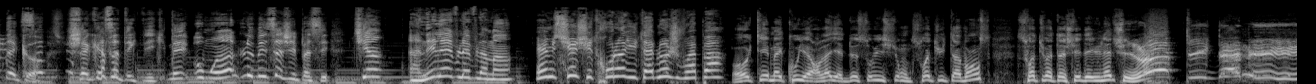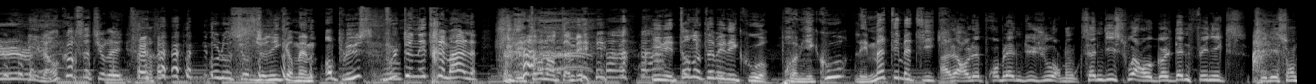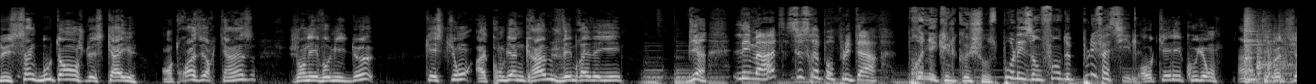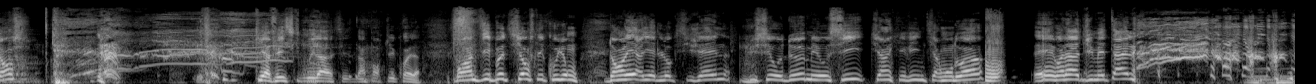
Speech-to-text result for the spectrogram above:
D'accord, chacun sa technique, mais au moins le message est passé. Tiens, un élève lève la main. Eh monsieur, je suis trop loin du tableau, je vois pas. Ok ma couille, alors là il y a deux solutions. Soit tu t'avances, soit tu vas t'acheter des lunettes chez Damur. Il a encore saturé. Mollo sur Johnny quand même. En plus, vous le tenez très mal. Il est temps d'entamer. Il est temps d'entamer les cours. Premier cours, les mathématiques. Alors le problème du jour, donc samedi soir au Golden Phoenix, j'ai descendu 5 boutanges de Sky en 3h15, j'en ai vomi deux. Question, à combien de grammes je vais me réveiller Bien, les maths, ce sera pour plus tard. Prenez quelque chose pour les enfants de plus facile. Ok les couillons, un petit peu de science. Qui a fait ce bruit-là C'est n'importe quoi là. Bon, un petit peu de science les couillons. Dans l'air, il y a de l'oxygène, du CO2, mais aussi, tiens Kevin, tire mon doigt. Et voilà, du méthane.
